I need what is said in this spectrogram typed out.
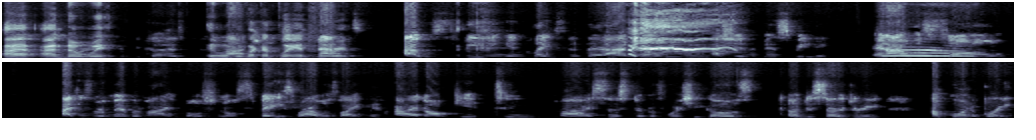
I I know it because it was I like I planned for not, it. I was speeding in places that I know I shouldn't have been speeding, and I was so. I just remember my emotional space where I was like, if I don't get to my sister before she goes under surgery, I'm going to break.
